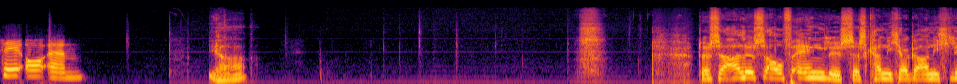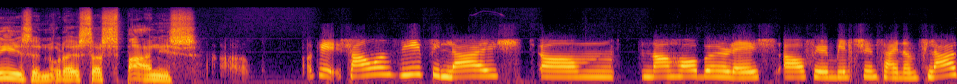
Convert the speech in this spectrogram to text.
C-O-M. ja. Das ist ja alles auf Englisch, das kann ich ja gar nicht lesen. Oder ist das Spanisch? Okay, schauen Sie vielleicht ähm, nach oben rechts auf Ihrem Bildschirm seinen Flag.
